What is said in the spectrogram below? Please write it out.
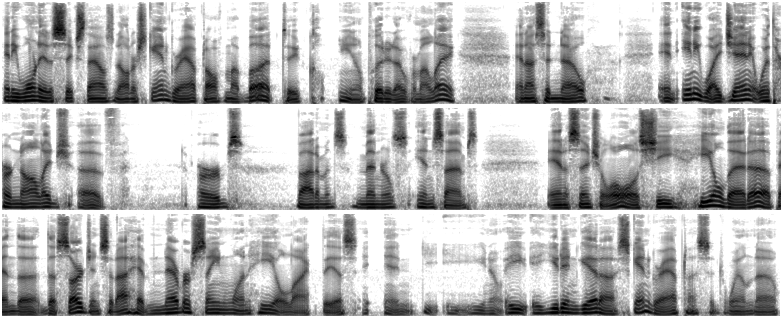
And he wanted a $6,000 skin graft off my butt to, you know, put it over my leg. And I said, no. And anyway, Janet, with her knowledge of herbs, vitamins, minerals, enzymes, and essential oils, she healed that up. And the, the surgeon said, I have never seen one heal like this. And, you, you know, he, you didn't get a skin graft. I said, Well, no,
